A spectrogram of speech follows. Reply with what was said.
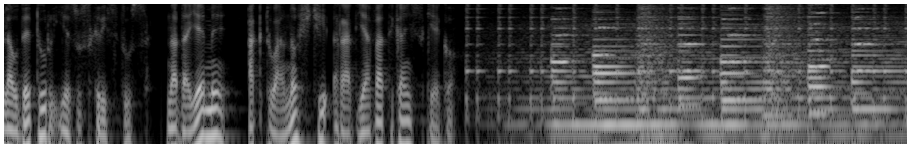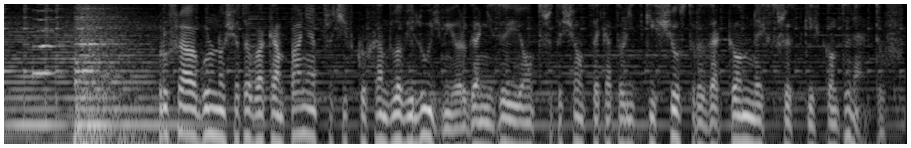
Laudetur Jezus Chrystus. Nadajemy aktualności Radia Watykańskiego. Rusza ogólnoświatowa kampania przeciwko handlowi ludźmi. Organizuje ją 3000 katolickich sióstr zakonnych z wszystkich kontynentów.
